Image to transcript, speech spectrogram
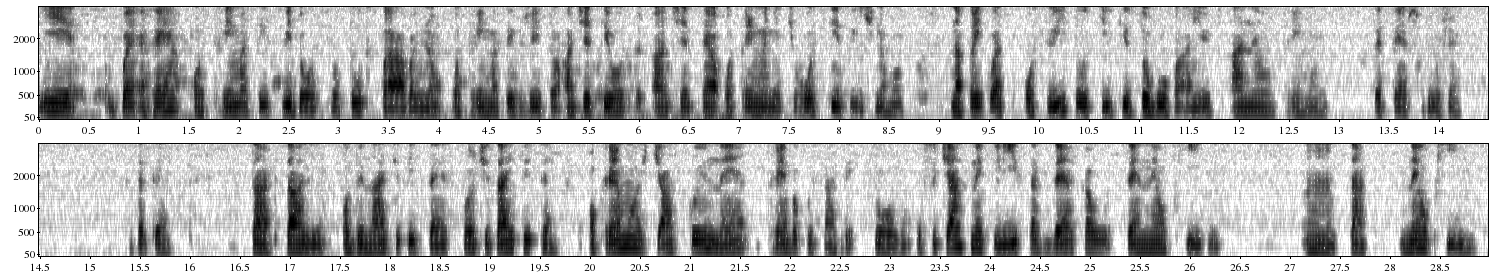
І ВГ отримати свідоцтво. Тут правильно отримати вжито, адже ти от, адже це отримання чогось фізичного. Наприклад, освіту тільки здобувають, а не отримують. Це теж дуже таке. Так, далі, одинадцятий тест. Прочитайте текст. Окремою часткою не треба писати слово. У сучасних ліфтах дзеркало це необхідність. Е, так, необхідність.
